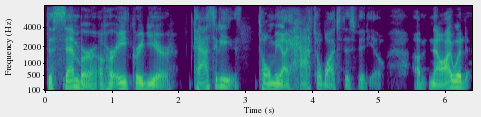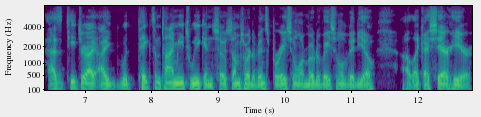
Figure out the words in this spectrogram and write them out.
December of her eighth grade year, Cassidy told me I have to watch this video. Um, now, I would, as a teacher, I, I, would take some time each week and show some sort of inspirational or motivational video, uh, like I share here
